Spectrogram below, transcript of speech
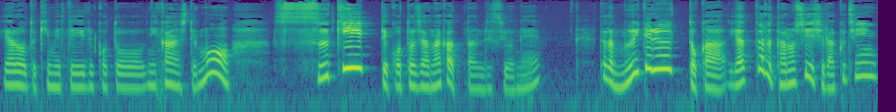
やろうと決めていることに関しても、好きってことじゃなかったんですよね。ただ、向いてるとか、やったら楽しいし、楽ちん、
